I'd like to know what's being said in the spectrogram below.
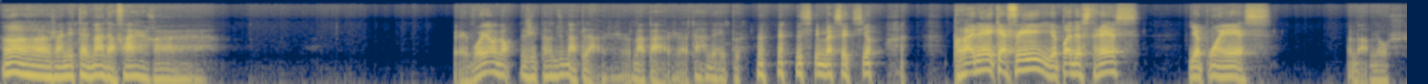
Ah, j'en ai tellement d'affaires. Ben, voyons donc, j'ai perdu ma plage, ma page. Attendez un peu. c'est ma section. Prenez un café, il n'y a pas de stress, il y a point S. Barnouche.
